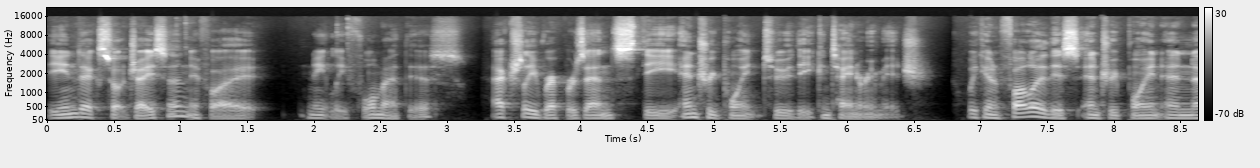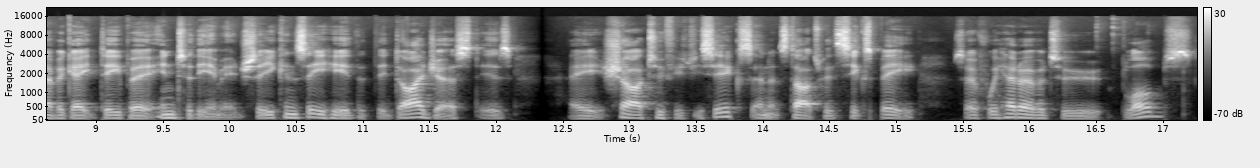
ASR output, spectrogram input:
The index.json, if I neatly format this, actually represents the entry point to the container image. We can follow this entry point and navigate deeper into the image. So you can see here that the digest is a SHA-256 and it starts with 6b. So if we head over to blobs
